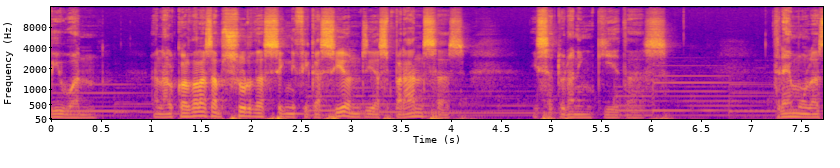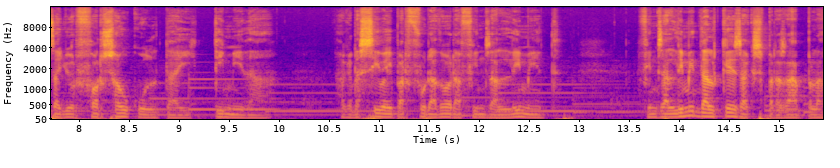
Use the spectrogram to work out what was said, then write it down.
Viuen en el cor de les absurdes significacions i esperances i s'aturen inquietes, trèmoles de llur força oculta i tímida, agressiva i perforadora fins al límit, fins al límit del que és expressable.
